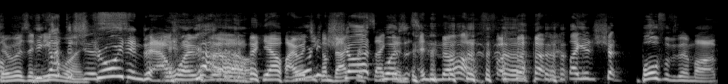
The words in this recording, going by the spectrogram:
There was a he new got one. destroyed in that one. Yeah. though. yeah, why would you Warning come back shot for was enough. like it shut both of them up.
